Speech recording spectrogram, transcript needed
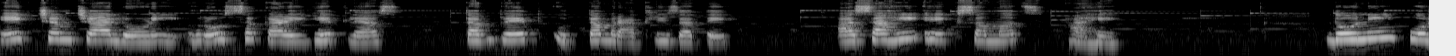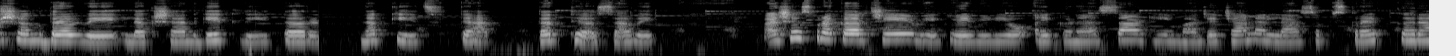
एक चमचा लोणी रोज सकाळी घेतल्यास तब्येत उत्तम राखली जाते. असाही एक समज आहे. दोन्ही पोषक द्रव्ये लक्षात घेतली तर नक्कीच त्यात तथ्य असावे. अशाच प्रकारचे वेगळे व्हिडिओ ऐकण्यासाठी माझ्या चॅनलला सबस्क्राईब करा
